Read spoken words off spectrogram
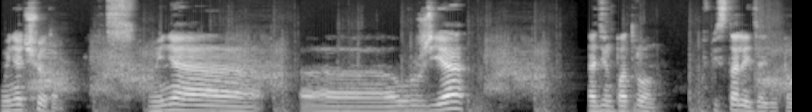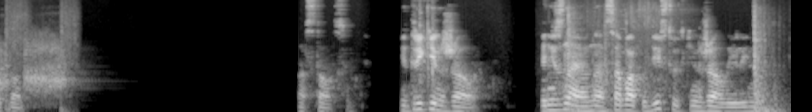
У меня что там? У меня э, у ружья один патрон. В пистолете один патрон. Остался. И три кинжала. Я не знаю, на собаку действуют кинжалы или нет.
